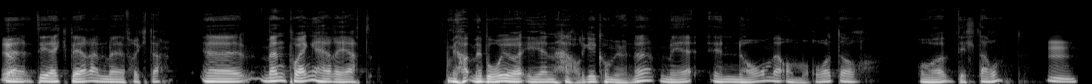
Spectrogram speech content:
Ja. Eh, Det gikk bedre enn vi frykta. Men poenget her er at vi, har, vi bor jo i en herlig kommune med enorme områder å dilte rundt. Mm.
